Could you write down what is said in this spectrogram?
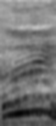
เอ้ย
